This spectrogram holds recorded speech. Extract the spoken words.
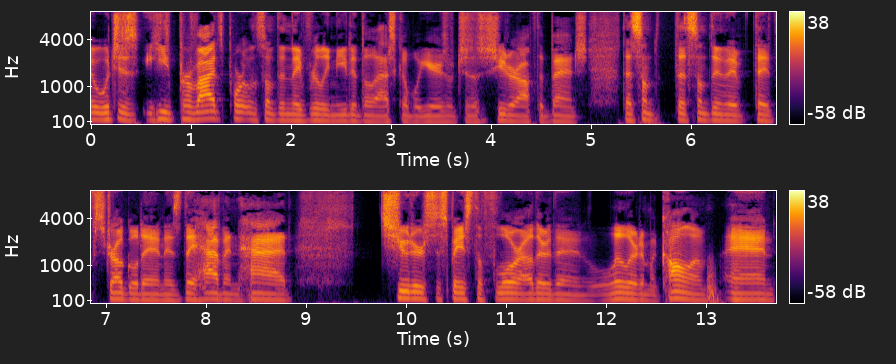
which is he provides Portland something they've really needed the last couple years, which is a shooter off the bench. That's some that's something they've they've struggled in is they haven't had shooters to space the floor other than Lillard and McCollum, and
